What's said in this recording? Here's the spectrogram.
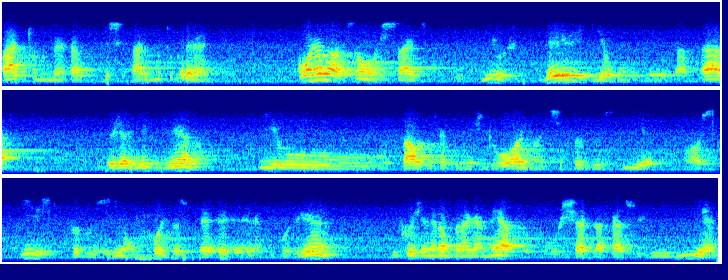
impacto no mercado publicitário muito grande. Com relação aos sites news, desde alguns meses atrás, eu já vim dizendo que o, o tal do gabinete do óleo, onde se produzia, os quis que produziam coisas é, e que o general Braga Neto, o chefe da Casa Civil, ia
